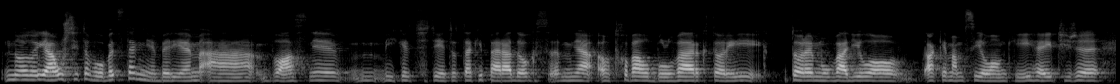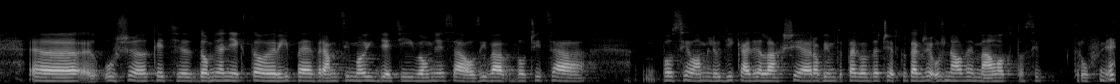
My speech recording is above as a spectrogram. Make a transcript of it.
No ja už si to vôbec tak neberiem a vlastne, i keď je to taký paradox, mňa odchoval bulvár, ktorý, ktorému vadilo, aké mám sílonky, hej, čiže uh, už keď do mňa niekto rípe v rámci mojich detí, vo mne sa ozýva vlčica, posielam ľudí kade ľahšie a robím to tak od začiatku, takže už naozaj málo kto si trúfne.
